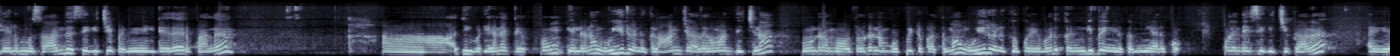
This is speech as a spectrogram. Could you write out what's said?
எலும்பு சார்ந்து சிகிச்சை பண்ணிக்கிட்டே தான் இருப்பாங்க. அதிகப்படியான வெப்பம் இல்லைன்னா உயிரணுக்கள் ஆண் ஜாதகமாக இருந்துச்சுன்னா மூன்றாம் பாவத்தோட நம்ம ஒப்பிட்டு பார்த்தோமா உயிரணுக்கு குறைபாடு கண்டிப்பாக எங்களுக்கு கம்மியாக இருக்கும். குழந்தை சிகிச்சைக்காக அவங்க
